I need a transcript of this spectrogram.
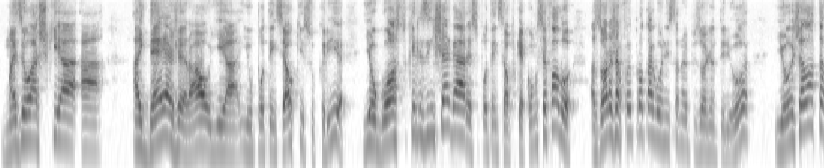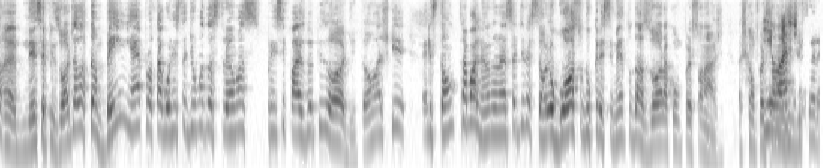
mas eu acho que a, a, a ideia geral e, a, e o potencial que isso cria, e eu gosto que eles enxergaram esse potencial, porque, como você falou, a Zora já foi protagonista no episódio anterior, e hoje, ela é, nesse episódio, ela também é protagonista de uma das tramas principais do episódio. Então, acho que eles estão trabalhando nessa direção. Eu gosto do crescimento da Zora como personagem. Acho que é um personagem acho- diferente.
